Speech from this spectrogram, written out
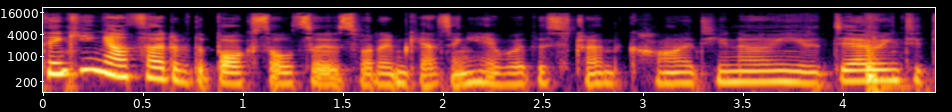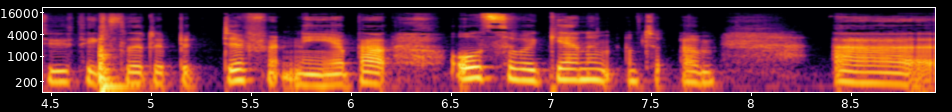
thinking outside of the box also is what I'm getting here with the strength card. You know, you're daring to do things a little bit differently about also again, um, uh,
